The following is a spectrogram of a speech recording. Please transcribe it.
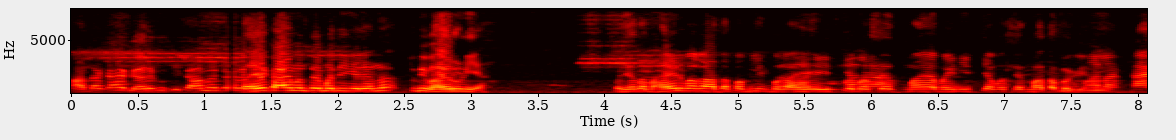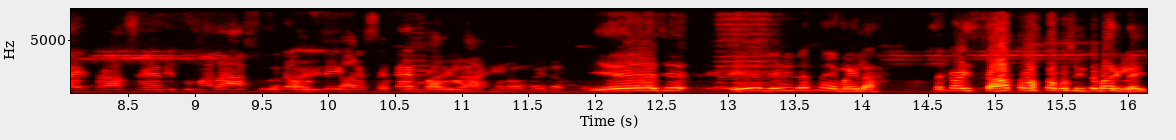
आता काय घरगुती कामं करा हे काय म्हणतोय? मध्ये गेले ना तुम्ही बाहेरून या. म्हणजे आता बाहेर बघा आता पब्लिक बघा हे इतके बसलेत माया बहिणी इतक्या बसलेत माता भगिनी. तुम्हाला काय त्रास आहे आणि तुम्हाला असुविधा होते? कसं काय प्रॉब्लेम आहे? हे जे हे लेडीज आहेत नाही महिला सकाळी सात वाजतापासून इथं बारीला आहेत.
